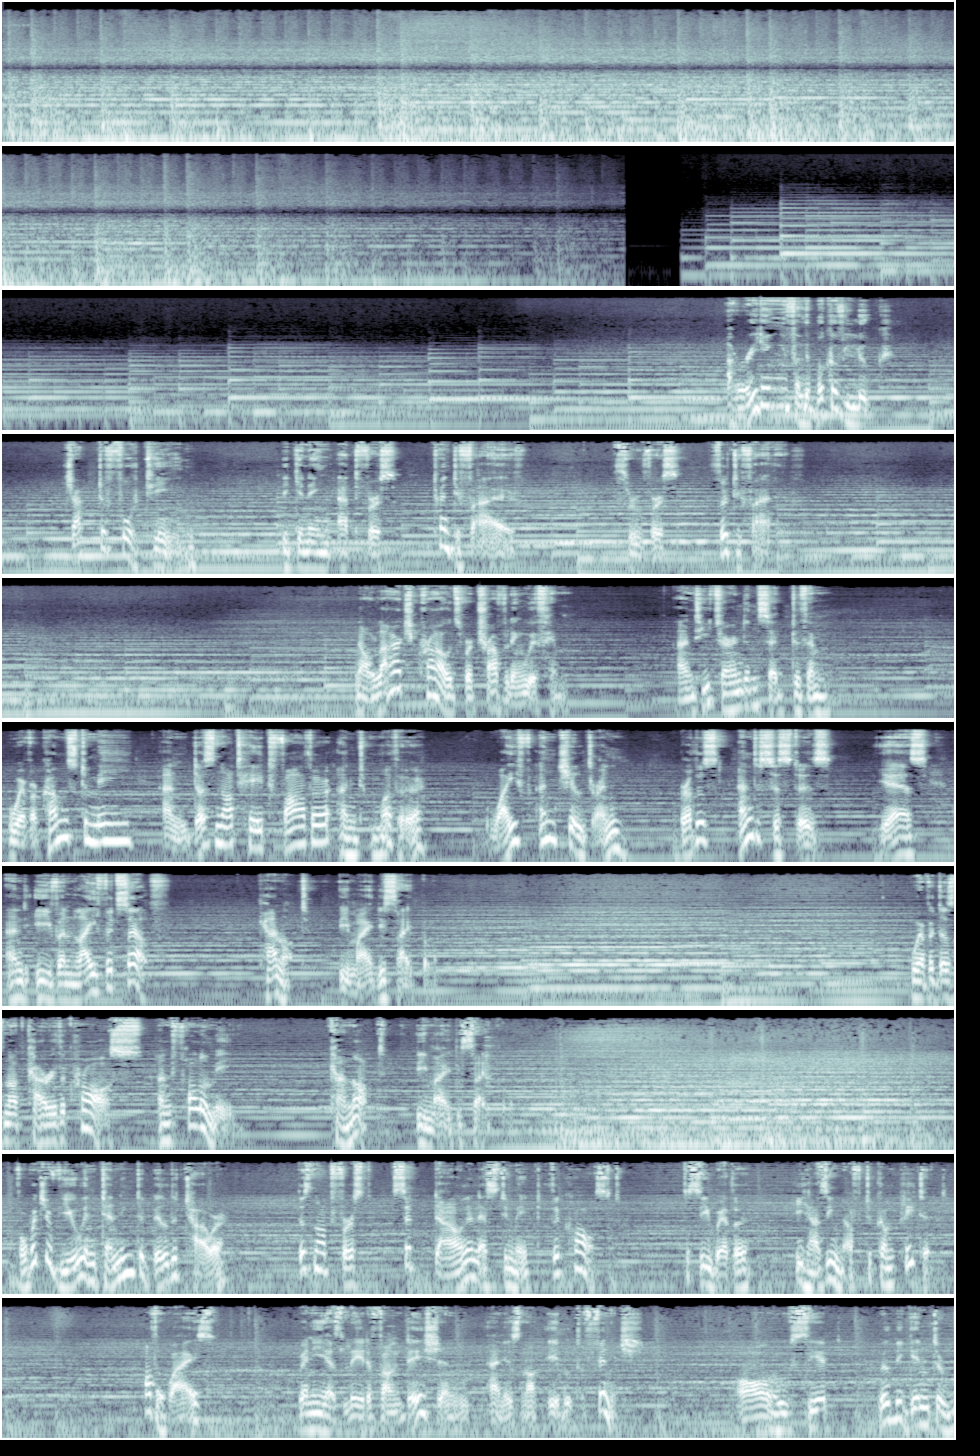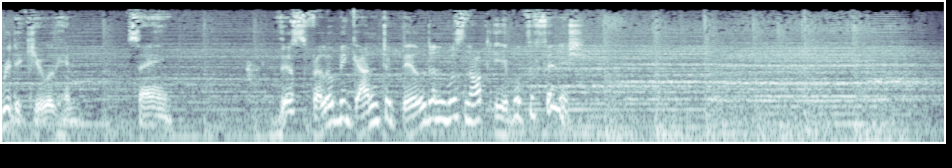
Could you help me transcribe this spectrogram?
Reading from the book of Luke, chapter 14, beginning at verse 25 through verse 35. Now large crowds were traveling with him, and he turned and said to them, Whoever comes to me and does not hate father and mother, wife and children, brothers and sisters, yes, and even life itself, cannot be my disciple. Whoever does not carry the cross and follow me cannot be my disciple. For which of you intending to build a tower does not first sit down and estimate the cost to see whether he has enough to complete it? Otherwise, when he has laid a foundation and is not able to finish, all who see it will begin to ridicule him, saying, This fellow began to build and was not able to finish.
